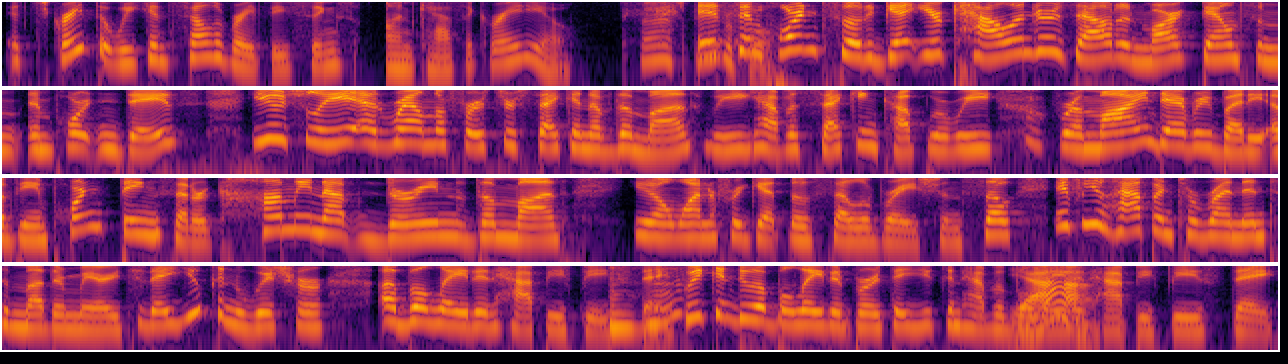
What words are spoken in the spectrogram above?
it's great that we can celebrate these things on Catholic radio. It's important so to get your calendars out and mark down some important days. Usually at around the first or second of the month, we have a second cup where we remind everybody of the important things that are coming up during the month. You don't want to forget those celebrations. So if you happen to run into Mother Mary today, you can wish her a belated happy feast day. Mm-hmm. If we can do a belated birthday, you can have a belated Yeah. happy feast day.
